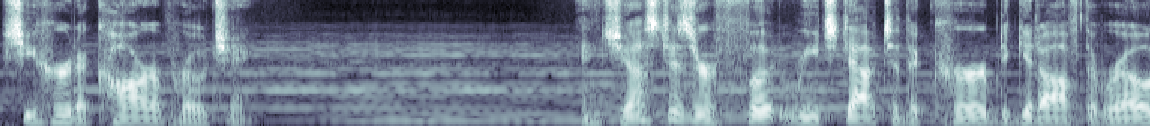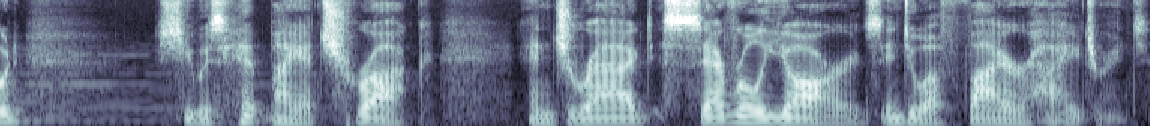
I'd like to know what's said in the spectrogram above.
she heard a car approaching. And just as her foot reached out to the curb to get off the road, she was hit by a truck and dragged several yards into a fire hydrant.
